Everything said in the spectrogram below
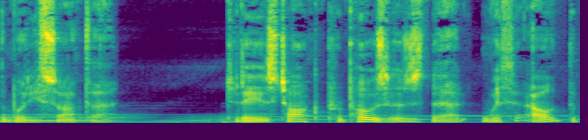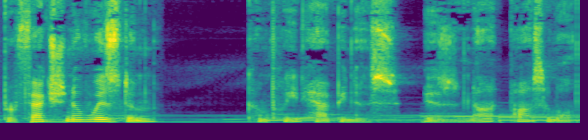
the Bodhisattva. Today's talk proposes that without the perfection of wisdom, complete happiness is not possible.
